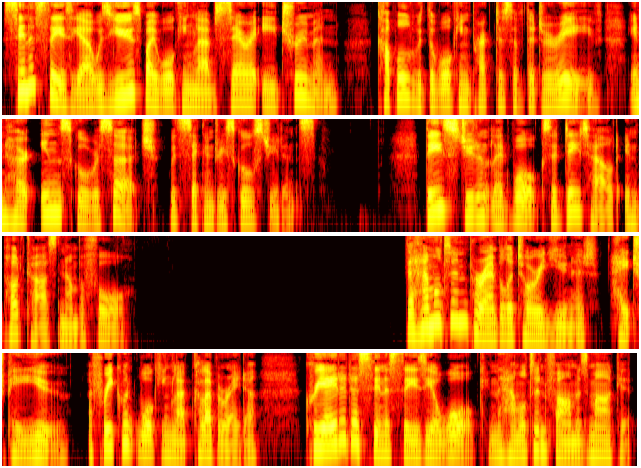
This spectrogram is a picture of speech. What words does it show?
Synesthesia was used by Walking Lab's Sarah E. Truman, coupled with the walking practice of the Derive, in her in school research with secondary school students. These student led walks are detailed in podcast number four. The Hamilton Perambulatory Unit, HPU, a frequent Walking Lab collaborator, created a synesthesia walk in the Hamilton Farmers Market.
